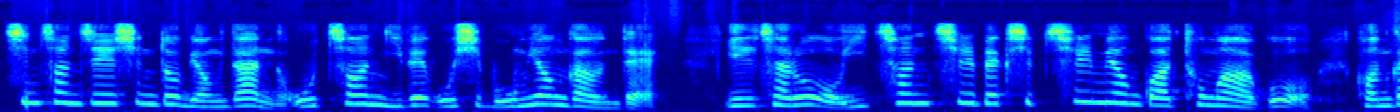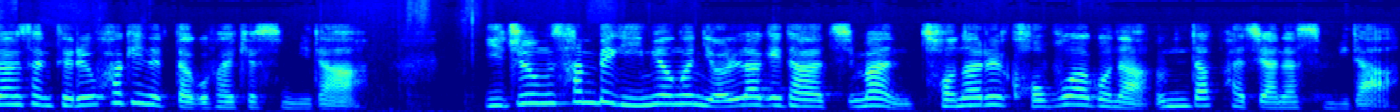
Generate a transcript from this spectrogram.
신천지 신도 명단 5,255명 가운데 1차로 2,717명과 통화하고 건강 상태를 확인했다고 밝혔습니다. 이 중 302명은 연락이 닿았지만 전화를 거부하거나 응답하지 않았습니다.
